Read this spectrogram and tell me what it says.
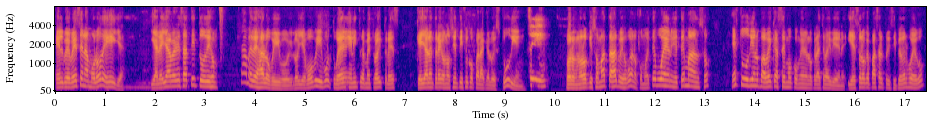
el bebé se enamoró de ella. Y al ella ver esa actitud, dijo, déjame dejarlo vivo. Y lo llevó vivo. Tuve en el intro de Metroid 3 que ella lo entregó a unos científicos para que lo estudien. Sí. Pero no lo quiso matar. Pero dijo, bueno, como este bueno y este manso, estudienlo para ver qué hacemos con él en lo que la chava viene. Y eso es lo que pasa al principio del juego.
